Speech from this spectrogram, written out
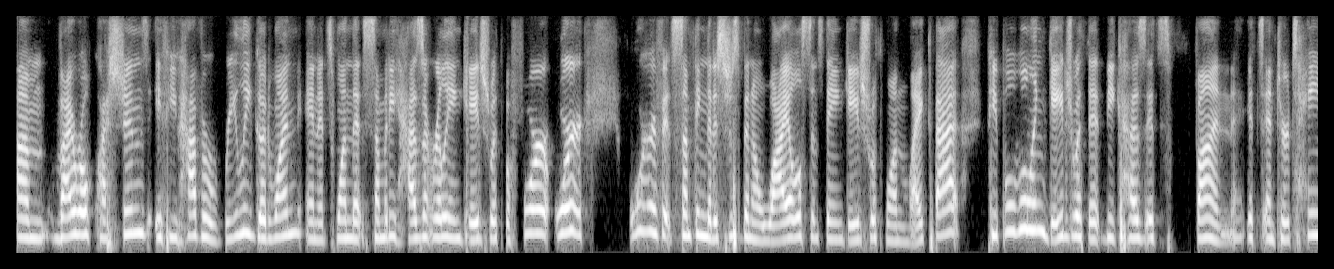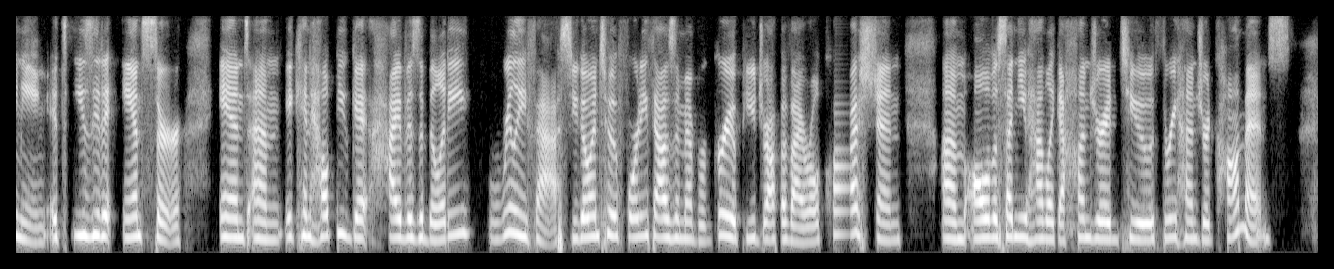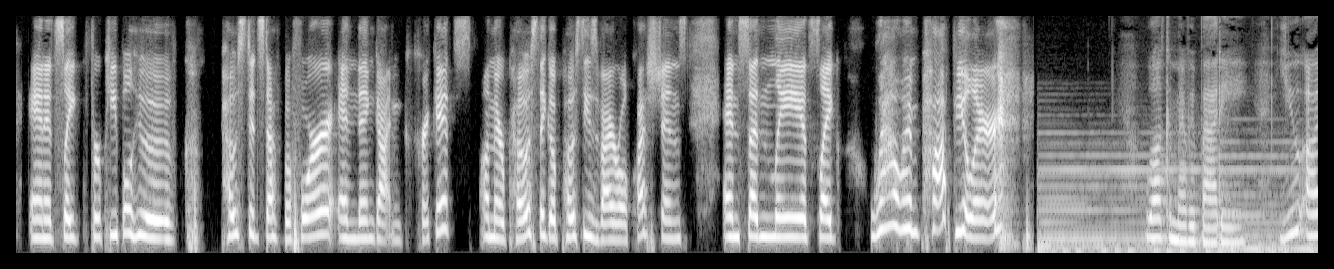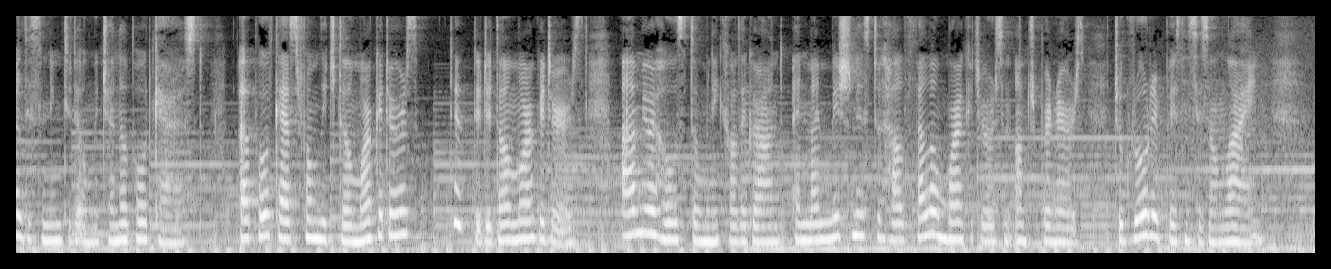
Um, viral questions, if you have a really good one and it's one that somebody hasn't really engaged with before, or or if it's something that it's just been a while since they engaged with one like that, people will engage with it because it's fun, it's entertaining, it's easy to answer, and um, it can help you get high visibility really fast. You go into a 40,000 member group, you drop a viral question, um, all of a sudden you have like 100 to 300 comments. And it's like for people who have posted stuff before and then gotten crickets on their posts, they go post these viral questions, and suddenly it's like, wow, I'm popular. Welcome, everybody. You are listening to the Omnichannel Podcast, a podcast from digital marketers to digital marketers. I'm your host, Dominika Legrand, and my mission is to help fellow marketers and entrepreneurs to grow their businesses online.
